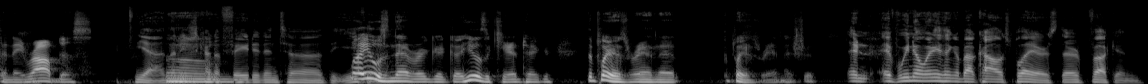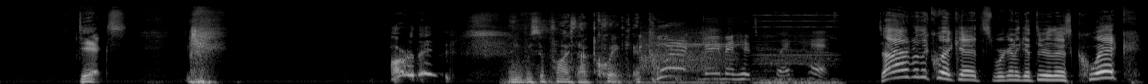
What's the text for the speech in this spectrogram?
then they robbed us. Yeah, and then he just kind of Um, faded into the. Well, he was never a good coach. He was a caretaker. The players ran that. The players ran that shit. And if we know anything about college players, they're fucking dicks. Are they? And you'll be surprised how quick and Quick! Name hits. Quick hits. Time for the quick hits. We're gonna get through this quick.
